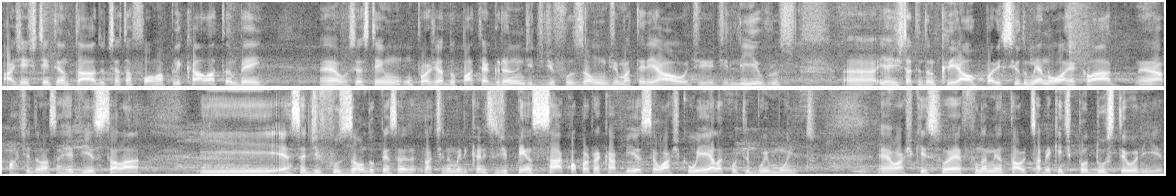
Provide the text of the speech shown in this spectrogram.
a gente tem tentado, de certa forma, aplicar lá também. É, vocês têm um, um, projeto do Pátria Grande de difusão de material, de, de livros, uh, e a gente está tentando criar algo parecido, menor, é claro, né, a partir da nossa revista lá. E essa difusão do pensamento latino-americano, de pensar com a própria cabeça, eu acho que o ELA contribui muito. É, eu acho que isso é fundamental, de saber que a gente produz teoria.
